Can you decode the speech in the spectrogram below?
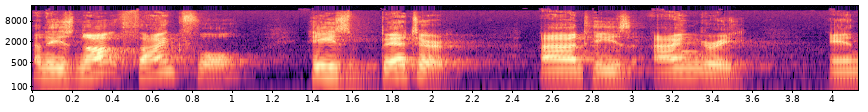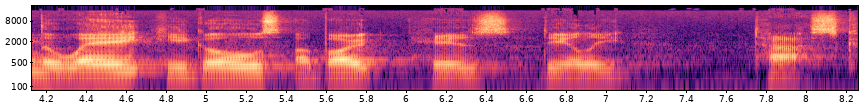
and he's not thankful. He's bitter and he's angry in the way he goes about his daily task.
